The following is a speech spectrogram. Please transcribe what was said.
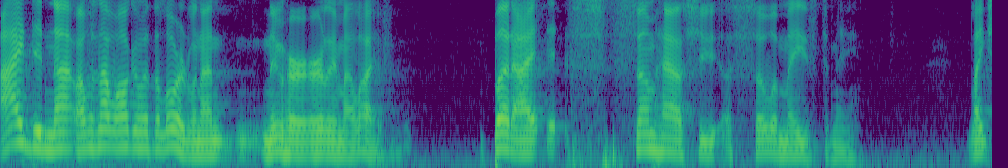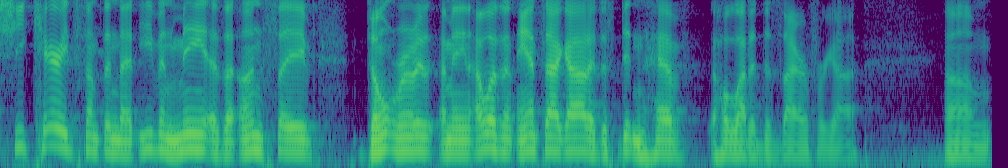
I did not, I was not walking with the Lord when I knew her early in my life. But I, it, somehow she was so amazed me. Like she carried something that even me as an unsaved, don't really, I mean, I wasn't anti God, I just didn't have a whole lot of desire for God. Um,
